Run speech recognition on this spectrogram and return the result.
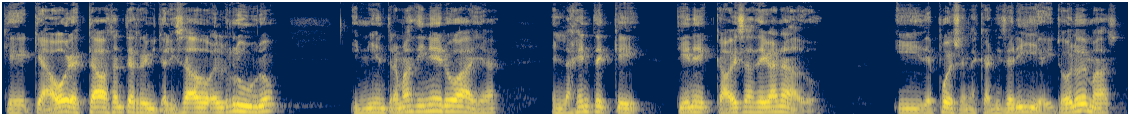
que, ahora está bastante revitalizado el rubro, y mientras más dinero haya en la gente que tiene cabezas de ganado y después en la carnicería y todo lo demás,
